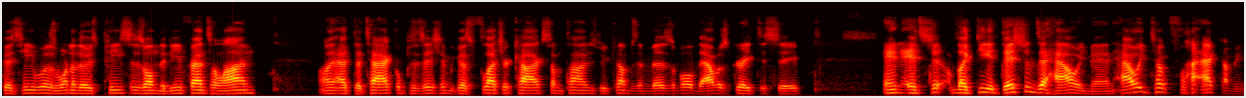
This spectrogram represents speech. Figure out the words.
because he was one of those pieces on the defensive line uh, at the tackle position because Fletcher Cox sometimes becomes invisible. That was great to see. And it's like the additions of Howie, man. Howie took flack. I mean,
